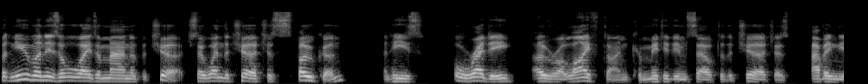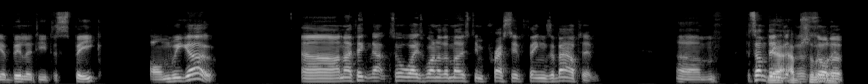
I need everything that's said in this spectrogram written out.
But Newman is always a man of the church. So when the church has spoken, and he's already over a lifetime committed himself to the church as having the ability to speak, on we go. uh, and I think that's always one of the most impressive things about him. Um, something yeah, that sort of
